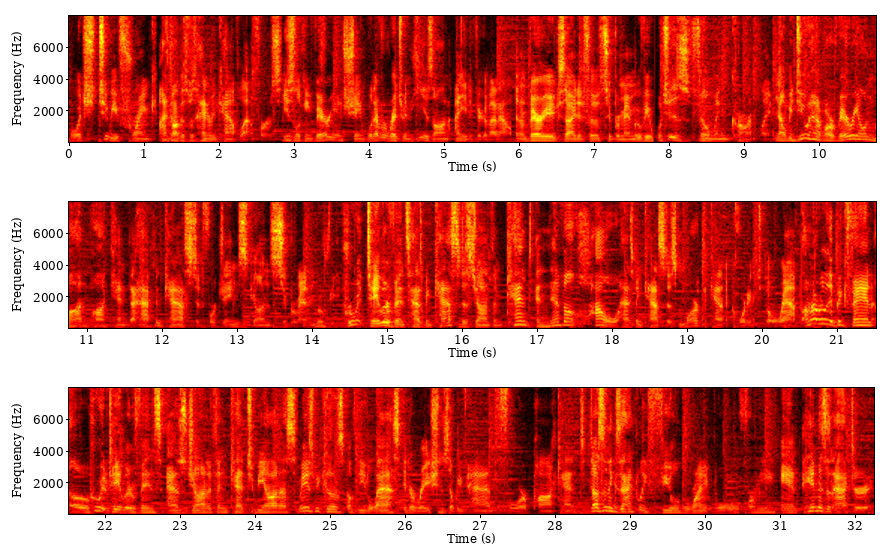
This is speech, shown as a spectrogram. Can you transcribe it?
which, to be frank, I thought this was Henry Cavill at first. He's looking very in shame. Whatever regimen he is on, I need to figure that out. And I'm very excited for the Superman movie, which is filming currently. Now, we do have our very own Ma and Pa Kent that have been casted for James Gunn's Superman movie. Pruitt Taylor Vince has been casted as Jonathan Kent, and Neva Howell has been cast as Martha Kent according to the Wrap. I'm not really a big fan of Pruitt Taylor Vince as Jonathan Kent to be honest. Maybe it's because of the last iterations that we've had for Pa Kent. Doesn't exactly feel the right role for me and him as an actor,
